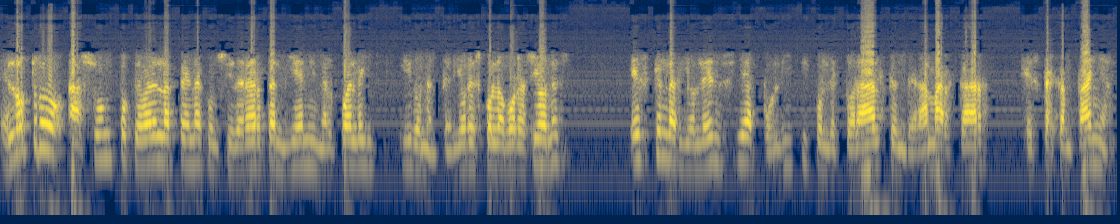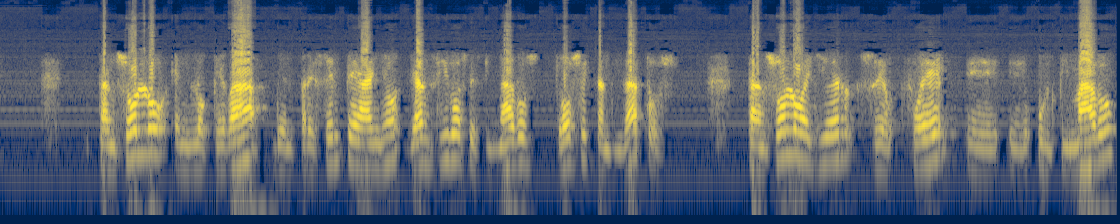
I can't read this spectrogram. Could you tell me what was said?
el otro asunto que vale la pena considerar también y en el cual en anteriores colaboraciones es que la violencia político-electoral tenderá a marcar esta campaña. Tan solo en lo que va del presente año ya han sido asesinados 12 candidatos. Tan solo ayer se fue eh, eh, ultimado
